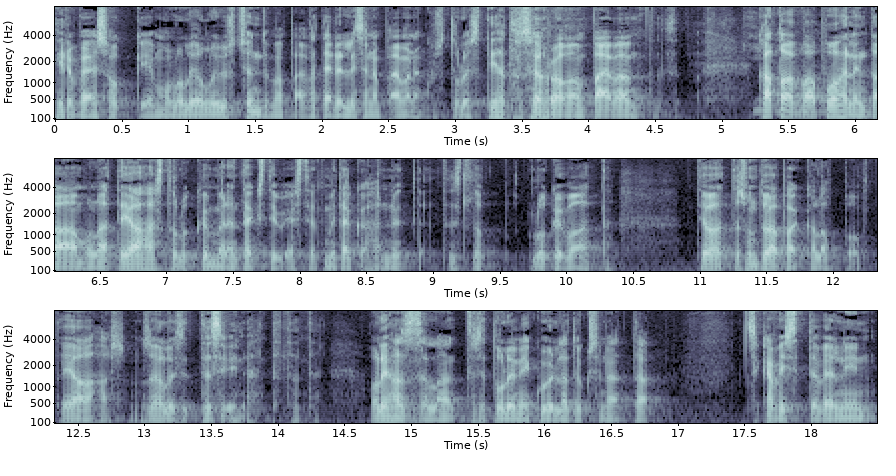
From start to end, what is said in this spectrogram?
hirveä shokki ja mulla oli ollut just syntymäpäivät edellisenä päivänä, kun se tuli se tieto seuraavan päivän. Katoin vaan puhelinta aamulla, että jahas tullut kymmenen tekstiviestiä, että mitäköhän nyt. Sitten luki vaan, että, että joo, että sun työpaikka loppuu, mutta jahas. No se oli sitten siinä, että tota, olihan se sellainen, että se tuli niin kuin yllätyksenä, että se kävi sitten vielä niin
